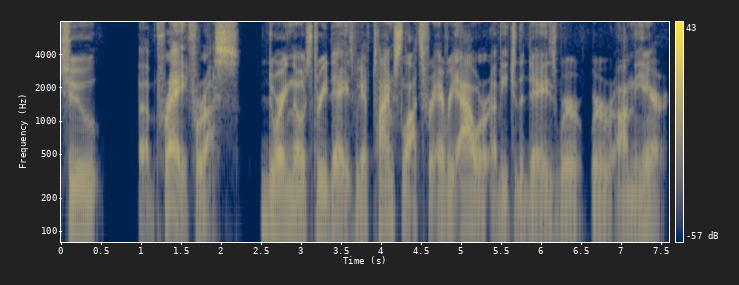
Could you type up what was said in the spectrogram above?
to uh, pray for us during those three days. We have time slots for every hour of each of the days we're we're on the air,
